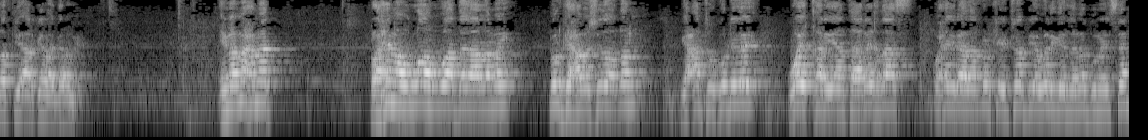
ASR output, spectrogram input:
dadkii arkay baa garanaya. Imaam axmed raximahu llahu waa dagaalamay dhulkii xabashida oo dhan gacantuu ku dhigay way qariyaan taariikhdaas waxay yidhahdaan dhulka etoobiya weligeed lama gumaysan.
